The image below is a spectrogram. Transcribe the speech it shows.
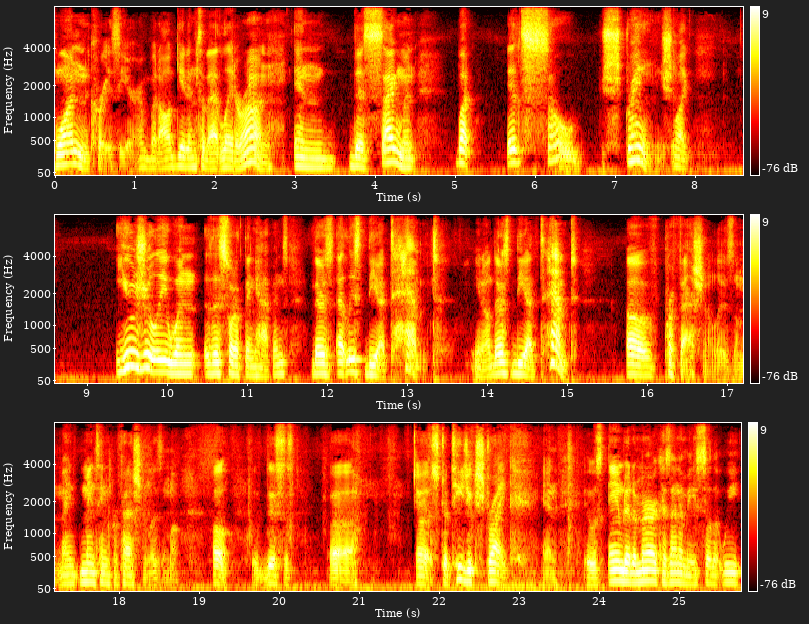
one crazier, but I'll get into that later on in this segment, but it's so strange. Like, usually when this sort of thing happens, there's at least the attempt, you know, there's the attempt of professionalism, main, maintaining professionalism. Oh, this is uh, a strategic strike, and it was aimed at America's enemies so that we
